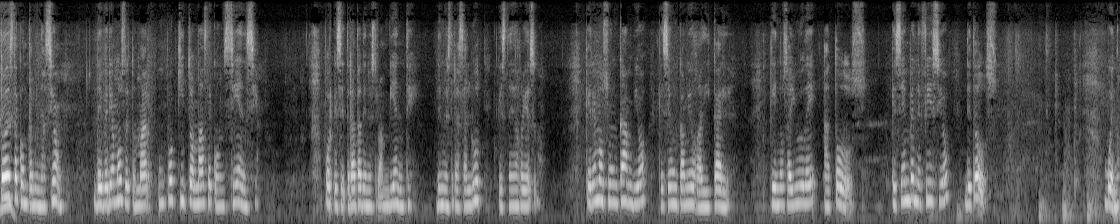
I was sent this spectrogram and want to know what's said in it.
toda esta contaminación. Deberíamos de tomar un poquito más de conciencia, porque se trata de nuestro ambiente, de nuestra salud que está en riesgo. Queremos un cambio que sea un cambio radical, que nos ayude a todos, que sea en beneficio de todos. Bueno,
